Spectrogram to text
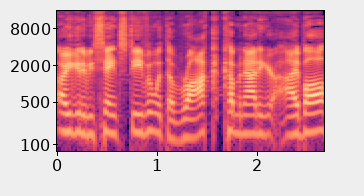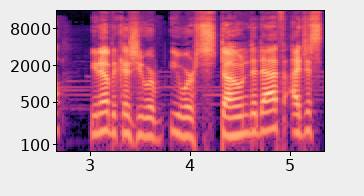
are you going to be Saint Stephen with the rock coming out of your eyeball? You know, because you were you were stoned to death. I just,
